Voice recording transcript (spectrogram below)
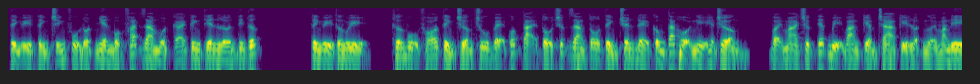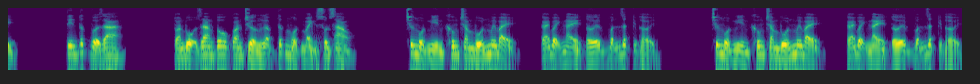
tỉnh ủy tỉnh chính phủ đột nhiên bộc phát ra một cái kinh thiên lớn tin tức. Tỉnh ủy thương ủy thương vụ phó tỉnh trưởng chu vệ quốc tại tổ chức giang tô tỉnh chuyên đề công tác hội nghị hiện trường, vậy mà trực tiếp bị ban kiểm tra kỷ luật người mang đi. Tin tức vừa ra, toàn bộ giang tô quan trường lập tức một mảnh xôn xao. Chương 1047, cái bệnh này tới vẫn rất kịp thời. Chương 1047, cái bệnh này tới vẫn rất kịp thời.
